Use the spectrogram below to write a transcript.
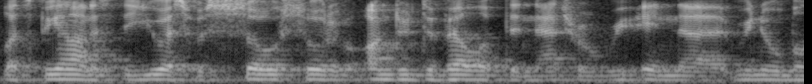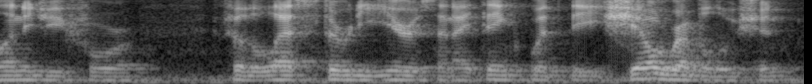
let's be honest, the U.S. was so sort of underdeveloped in natural re- in uh, renewable energy for for the last 30 years, and I think with the shale revolution,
